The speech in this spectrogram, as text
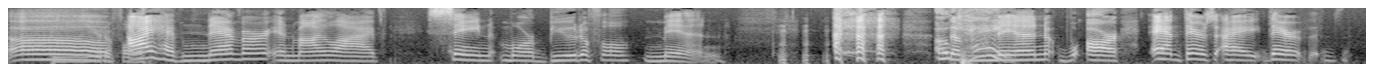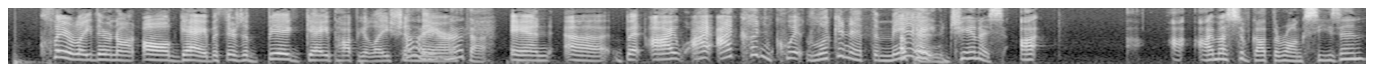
Oh, Beautiful. I have never in my life seen more beautiful men. The men are, and there's a there. Clearly, they're not all gay, but there's a big gay population Oh, I didn't there. know that. And uh, but I, I I couldn't quit looking at the men. Okay, Janice, I, I I must have got the wrong season.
